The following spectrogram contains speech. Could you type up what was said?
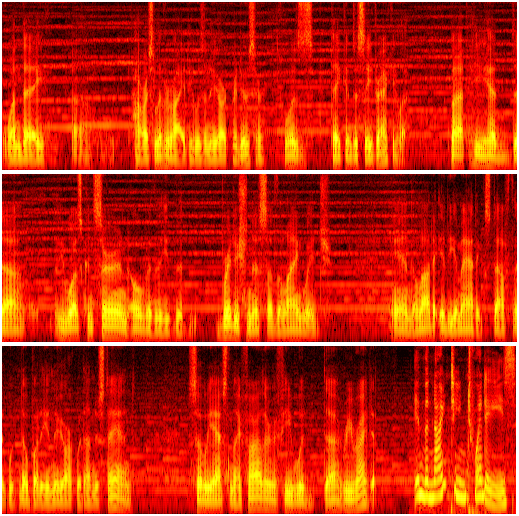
One day, uh, Horace Liveright, who was a New York producer, was taken to see Dracula. But he had uh, he was concerned over the, the Britishness of the language and a lot of idiomatic stuff that would, nobody in New York would understand. So we asked my father if he would uh, rewrite it. In the 1920s,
